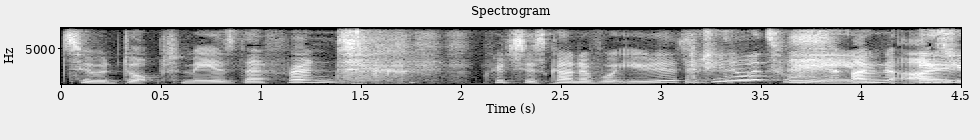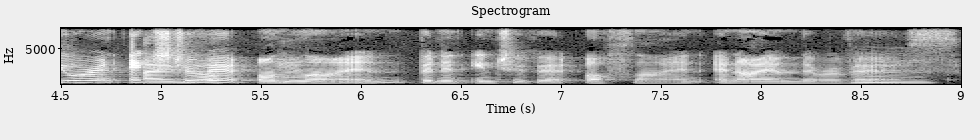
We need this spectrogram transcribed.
to adopt me as their friend, which is kind of what you did. Do you know what's weird? I'm- I- is you're an I'm not- extrovert yeah. online, but an introvert offline, and I am the hmm. reverse.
